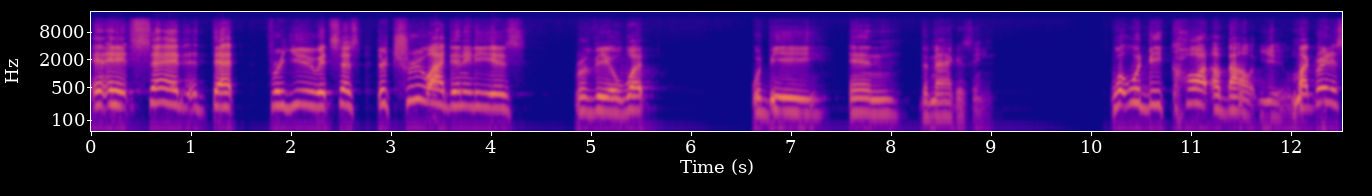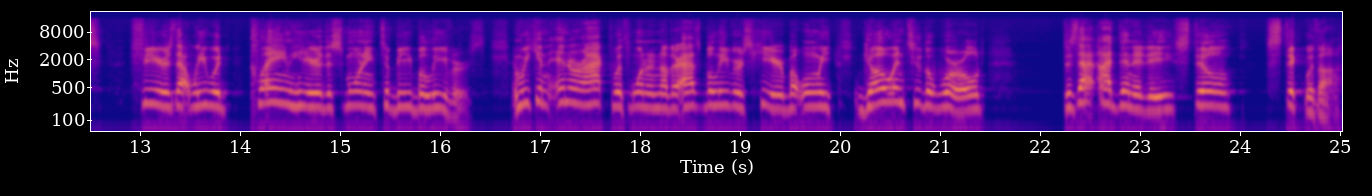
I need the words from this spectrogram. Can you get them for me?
And, and it said that for you, it says their true identity is revealed. What would be in the magazine? What would be caught about you? My greatest fear is that we would claim here this morning to be believers. And we can interact with one another as believers here, but when we go into the world, does that identity still stick with us?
